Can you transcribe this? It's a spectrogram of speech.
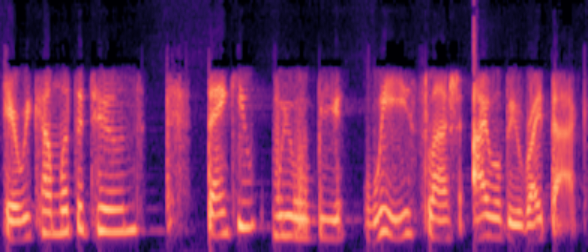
Here we come with the tunes. Thank you. We will be, we slash I will be right back.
